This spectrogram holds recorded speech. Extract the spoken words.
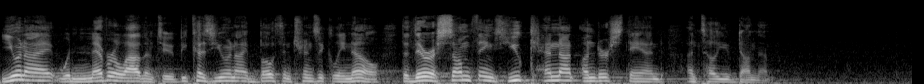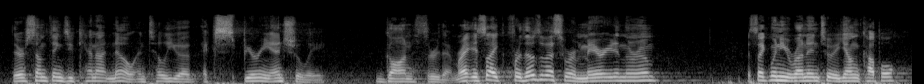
You and I would never allow them to because you and I both intrinsically know that there are some things you cannot understand until you've done them. There are some things you cannot know until you have experientially gone through them, right? It's like for those of us who are married in the room, it's like when you run into a young couple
